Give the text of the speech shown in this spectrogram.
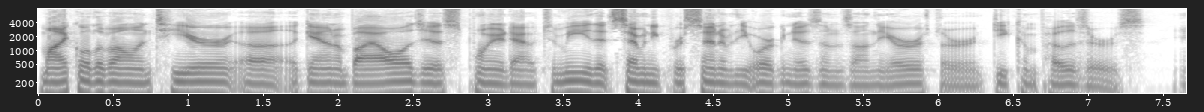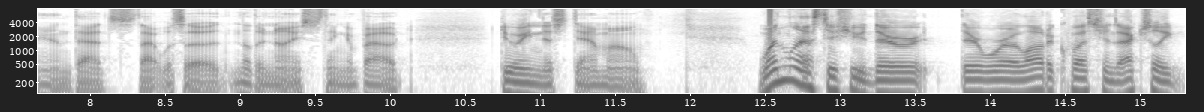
Michael, the volunteer, uh, again a biologist, pointed out to me that 70% of the organisms on the Earth are decomposers, and that's that was a, another nice thing about doing this demo. One last issue there there were a lot of questions actually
